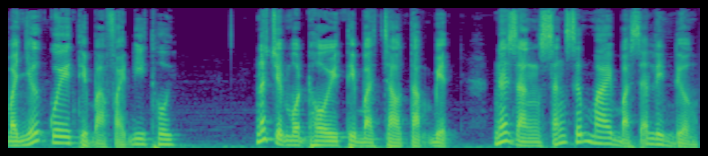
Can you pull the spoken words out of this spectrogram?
Bà nhớ quê thì bà phải đi thôi. Nói chuyện một hồi thì bà chào tạm biệt, Nói rằng sáng sớm mai bà sẽ lên đường.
